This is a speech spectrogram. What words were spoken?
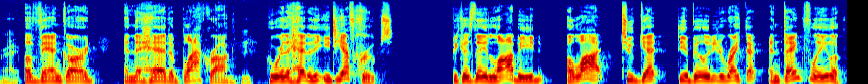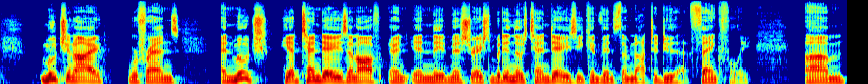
right. of Vanguard and the head of BlackRock mm-hmm. who were the head of the ETF groups because they lobbied a lot to get the ability to write that. And thankfully, look, Mooch and I were friends and Mooch, he had 10 days and off in, in, the administration, but in those 10 days, he convinced them not to do that, thankfully. Um,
